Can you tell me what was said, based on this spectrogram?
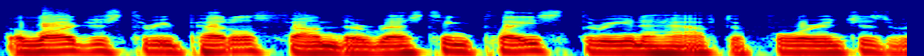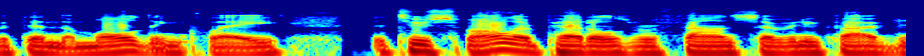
The largest three petals found their resting place three and a half to four inches within the molding clay. The two smaller petals were found 75 to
